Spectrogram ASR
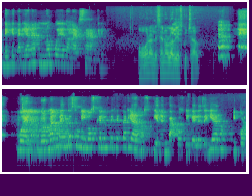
vegetariana no puede donar sangre. Órale, ese no lo había escuchado. Bueno, normalmente asumimos que los vegetarianos tienen bajos niveles de hierro y por,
